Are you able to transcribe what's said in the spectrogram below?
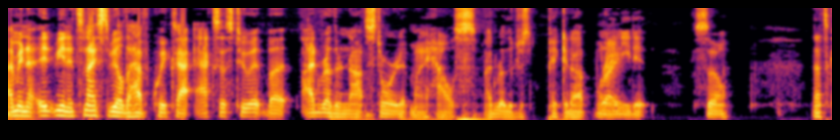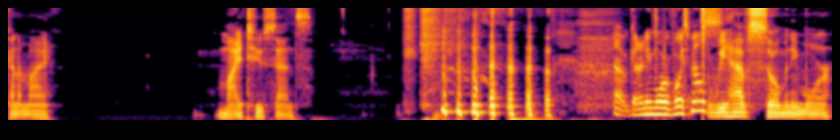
I mean, I mean, it's nice to be able to have quick a- access to it, but I'd rather not store it at my house. I'd rather just pick it up when I need it. So that's kind of my my two cents. Oh, got any more voicemails? We have so many more.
